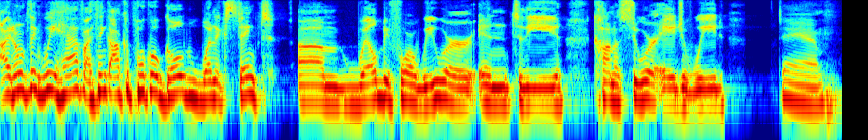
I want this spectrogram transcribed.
I don't think we have. I think Acapulco Gold went extinct um, well before we were into the connoisseur age of weed. Damn,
